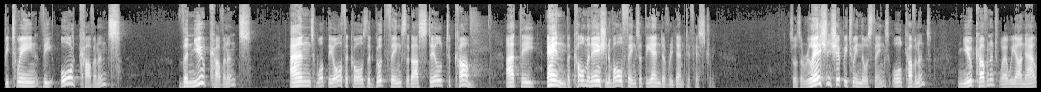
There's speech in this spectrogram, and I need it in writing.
between the Old Covenant, the New Covenant, and what the author calls the good things that are still to come at the end, the culmination of all things at the end of redemptive history. So there's a relationship between those things Old Covenant, New Covenant, where we are now,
